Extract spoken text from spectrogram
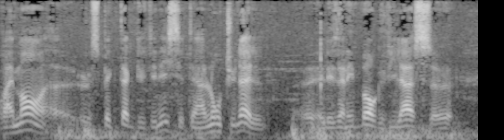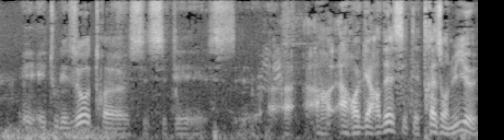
vraiment, euh, le spectacle du tennis, c'était un long tunnel. Euh, les années Borg, Villas et, tous les autres, c'était à, regarder, c'était très ennuyeux.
